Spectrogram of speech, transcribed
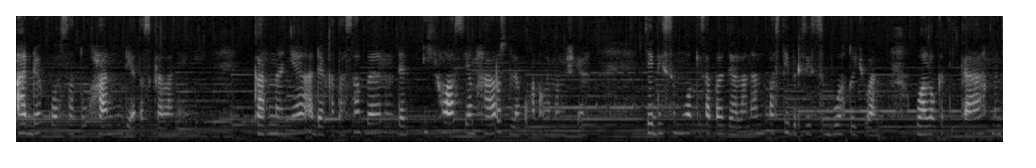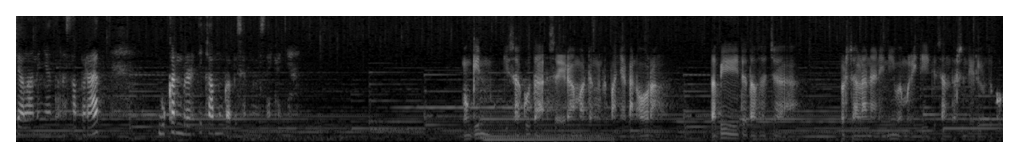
ada kuasa Tuhan di atas segalanya ini. Karenanya ada kata sabar dan ikhlas yang harus dilakukan oleh manusia. Jadi semua kisah perjalanan pasti berisi sebuah tujuan. Walau ketika menjalaninya terasa berat, bukan berarti kamu gak bisa menyelesaikannya. Mungkin kisahku tak seirama dengan kebanyakan orang, tapi tetap saja perjalanan ini memiliki kesan tersendiri untukku.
